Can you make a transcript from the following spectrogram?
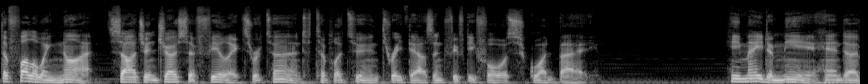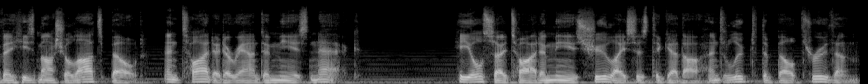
The following night, Sergeant Joseph Felix returned to Platoon 3054's Squad Bay. He made Amir hand over his martial arts belt and tied it around Amir's neck. He also tied Amir's shoelaces together and looped the belt through them,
